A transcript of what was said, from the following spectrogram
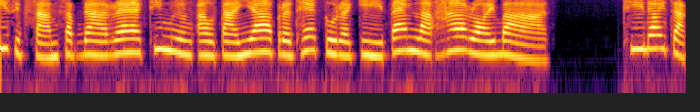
2023 สัปดาห์แรกที่เมืองอัลตายาประเทศตุรกีแต้มละ 500 บาท ที่ได้จาก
